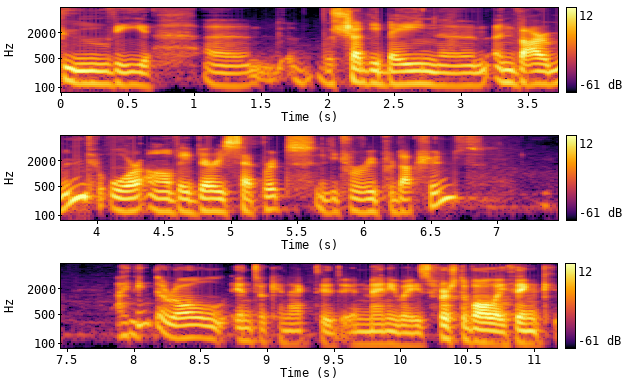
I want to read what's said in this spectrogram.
to the um, the Shuggie Bain um, environment, or are they very separate literary productions? I think they're all interconnected in many ways. First of all, I think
